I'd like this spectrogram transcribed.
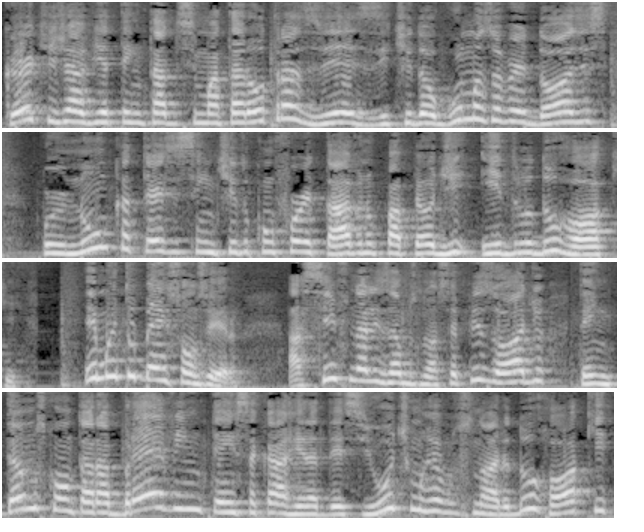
Kurt já havia tentado se matar outras vezes e tido algumas overdoses por nunca ter se sentido confortável no papel de ídolo do rock. E muito bem, Sonzeiro. Assim finalizamos nosso episódio. Tentamos contar a breve e intensa carreira desse último revolucionário do rock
